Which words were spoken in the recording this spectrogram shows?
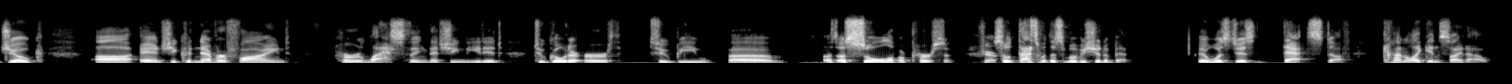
joke. Uh, and she could never find her last thing that she needed to go to Earth to be um, a, a soul of a person. Sure. So that's what this movie should have been. It was just that stuff, kind of like Inside Out.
